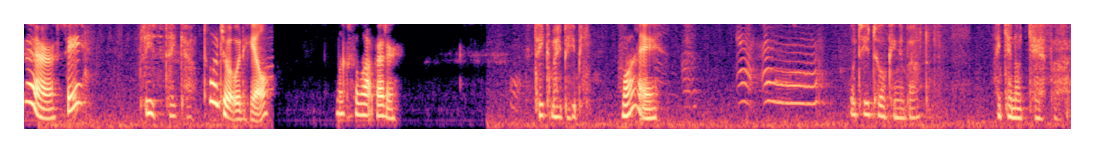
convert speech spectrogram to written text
There, see? Please take care. Told you it would heal. Looks a lot better. Take my baby. Why? What are you talking about? I cannot care for her.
